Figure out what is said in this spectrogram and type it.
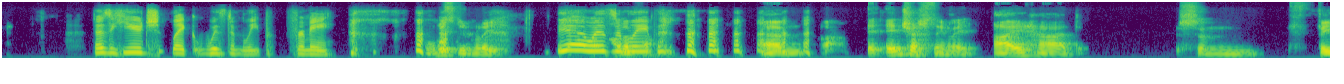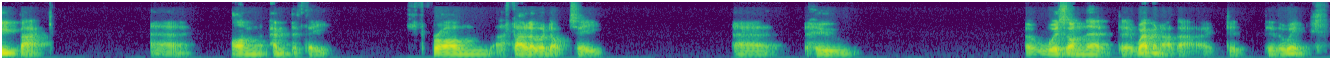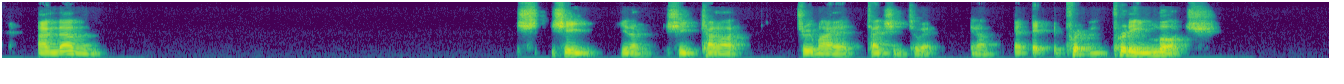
that was a huge like wisdom leap for me. wisdom leap. Yeah, wisdom leap. um, interestingly, I had some feedback uh, on empathy from a fellow adoptee uh, who uh, was on the, the webinar that I did the other week. And um, she, you know, she kind of like drew my attention to it, you know, it, it, pretty much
